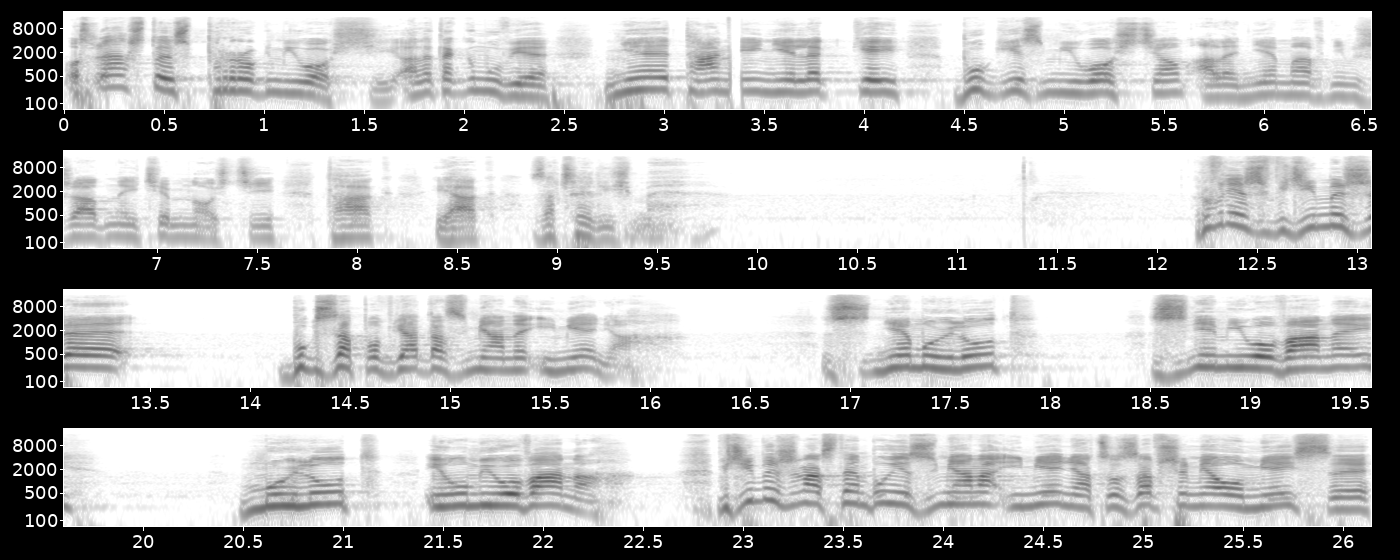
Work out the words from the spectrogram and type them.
Ozeasz to jest prorok miłości, ale tak mówię, nie taniej, nie lekkiej. Bóg jest miłością, ale nie ma w nim żadnej ciemności, tak jak zaczęliśmy. Również widzimy, że Bóg zapowiada zmianę imienia. Z nie mój lud, z niemiłowanej, mój lud i umiłowana. Widzimy, że następuje zmiana imienia, co zawsze miało miejsce,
